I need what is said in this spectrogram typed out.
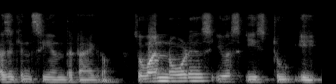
as you can see in the diagram. So one node is US East 2A.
